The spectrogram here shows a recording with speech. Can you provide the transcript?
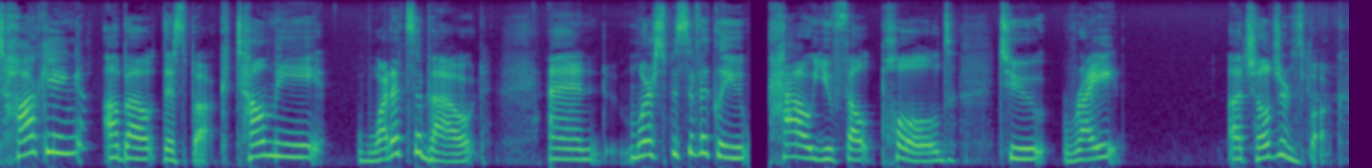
talking about this book. Tell me what it's about, and more specifically, how you felt pulled to write a children's book.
